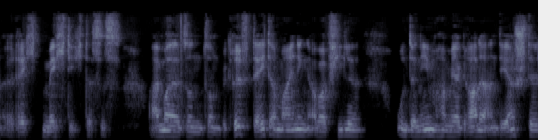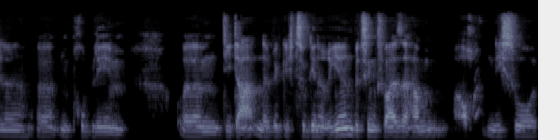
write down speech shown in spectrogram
recht mächtig. Das ist einmal so ein, so ein Begriff, Data Mining, aber viele Unternehmen haben ja gerade an der Stelle äh, ein Problem, ähm, die Daten dann wirklich zu generieren, beziehungsweise haben auch nicht so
